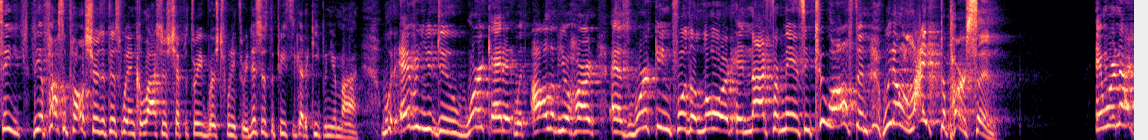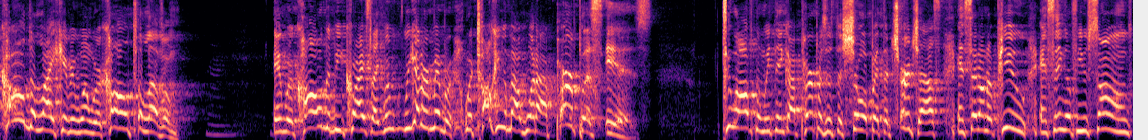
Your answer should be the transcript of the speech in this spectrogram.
See, the Apostle Paul shares it this way in Colossians chapter 3, verse 23. This is the piece you got to keep in your mind. Whatever you do, work at it with all of your heart as working for the Lord and not for men. See, too often we don't like the person. And we're not called to like everyone, we're called to love them. And we're called to be Christ like. We, we got to remember, we're talking about what our purpose is. Too often we think our purpose is to show up at the church house and sit on a pew and sing a few songs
